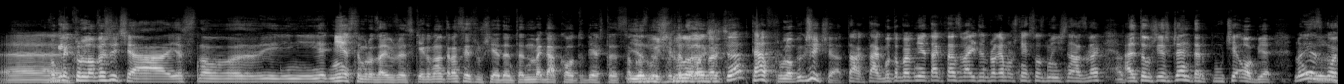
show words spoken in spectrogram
E, W ogóle królowe życia jest, no, e, nie, nie jestem rodzaju żeńskiego, no ale teraz jest już jeden, ten megakod, wiesz, to jest Jest się Królowych deweloper- Życia? Tak, w królowych życia, tak, tak, bo to pewnie tak nazwali ten program, już nie chcą zmienić nazwę, ale to już jest gender, płcie obie. No jest on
